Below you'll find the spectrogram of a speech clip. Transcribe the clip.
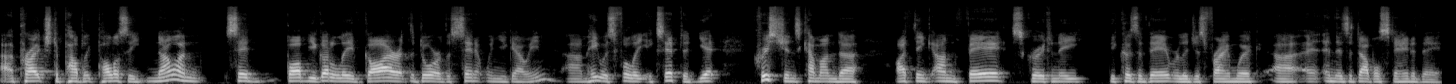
approach to public policy. No one said, Bob, you've got to leave Gaia at the door of the Senate when you go in. Um, he was fully accepted. Yet Christians come under, I think, unfair scrutiny because of their religious framework, uh, and there's a double standard there.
